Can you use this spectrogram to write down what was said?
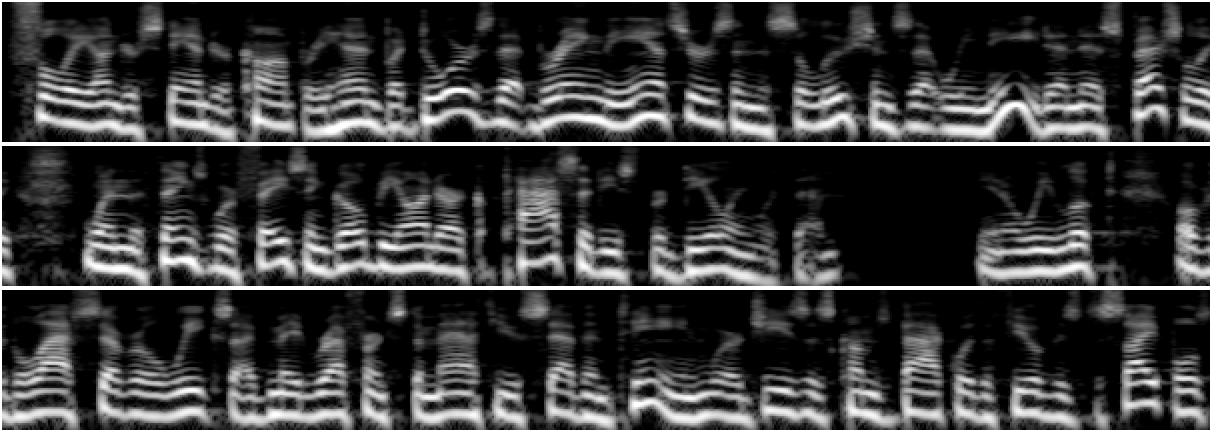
fully understand or comprehend, but doors that bring the answers and the solutions that we need. And especially when the things we're facing go beyond our capacities for dealing with them. You know, we looked over the last several weeks, I've made reference to Matthew 17, where Jesus comes back with a few of his disciples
